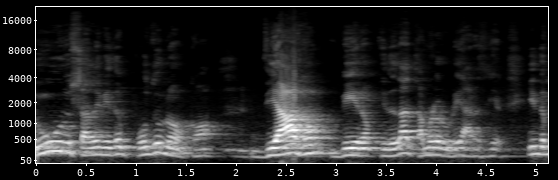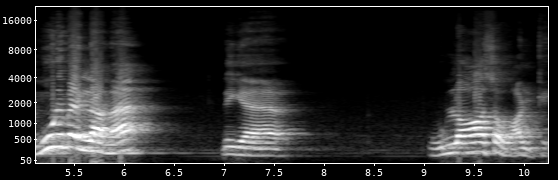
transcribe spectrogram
நூறு சதவீதம் பொது நோக்கம். தியாகம் வீரம். இதுதான் தமிழருடைய அரசியல். இந்த மூணுமே இல்லாம நீங்க உல்லாச வாழ்க்கை.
